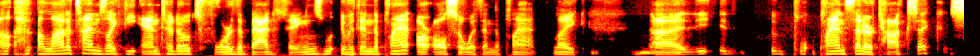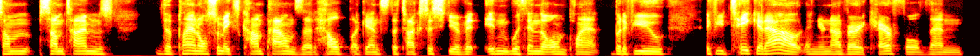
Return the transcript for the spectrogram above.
a, a, lot of times like the antidotes for the bad things w- within the plant are also within the plant. Like uh, plants that are toxic some sometimes the plant also makes compounds that help against the toxicity of it in within the own plant. But if you if you take it out and you're not very careful, then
